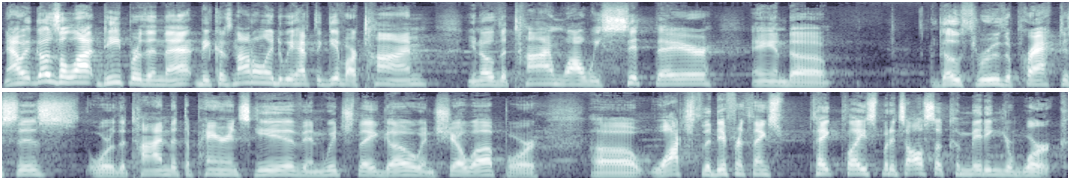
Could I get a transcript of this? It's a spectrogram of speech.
Now, it goes a lot deeper than that because not only do we have to give our time, you know, the time while we sit there and uh, go through the practices or the time that the parents give in which they go and show up or uh, watch the different things take place, but it's also committing your work.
